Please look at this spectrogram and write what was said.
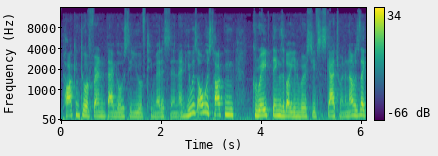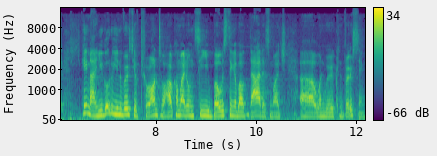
talking to a friend that goes to U of T medicine, and he was always talking great things about University of Saskatchewan. And I was like, hey man, you go to University of Toronto. How come I don't see you boasting about that as much uh, when we are conversing?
